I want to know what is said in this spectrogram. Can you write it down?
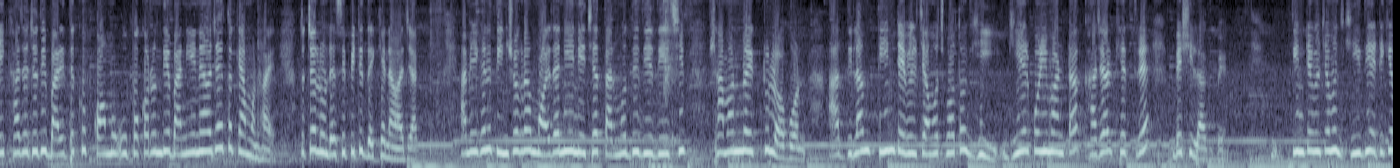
এই খাজা যদি বাড়িতে খুব কম উপকরণ দিয়ে বানিয়ে নেওয়া যায় তো কেমন হয়? তো চলুন রেসিপিটি দেখে নেওয়া যাক। আমি এখানে তিনশো গ্রাম ময়দা নিয়ে নিয়েছি আর তার মধ্যে দিয়ে দিয়েছি সামান্য একটু লবণ। আর দিলাম তিন টেবিল চামচ মতো ঘি। ঘিয়ের পরিমাণটা খাজার ক্ষেত্রে বেশি লাগবে। তিন টেবিল চামচ ঘি দিয়ে এটিকে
